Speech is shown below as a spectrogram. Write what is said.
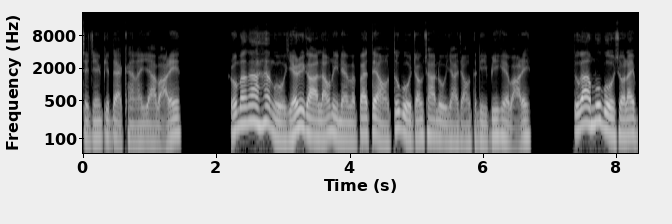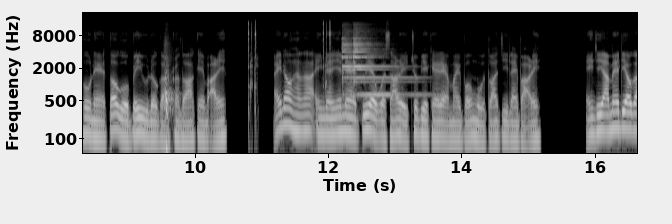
ချက်ချင်းပြစ်တက်ခံလိုက်ရပါတယ်။ရိုမန်ကဟန်ကိုရဲရီကအလောင်းနေနဲ့မပတ်သက်အောင်သူ့ကိုကြောင်းချလို့ရကြောင်းတတိပေးခဲ့ပါတယ်။သူကအမှုကိုလျှော်လိုက်ဖို့နဲ့တော့ကိုပေးယူလို့ကထွက်သွားခဲ့ပါတယ်။အဲဒီနောက်ဟန်ကအိမ်မက်ရင်းနဲ့သူ့ရဲ့ဝက်စားတွေချွတ်ပစ်ခဲ့တဲ့မိုက်ပုံးကိုတွားကြည့်လိုက်ပါတယ်။အင်ဂျီယာမဲတယောက်က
